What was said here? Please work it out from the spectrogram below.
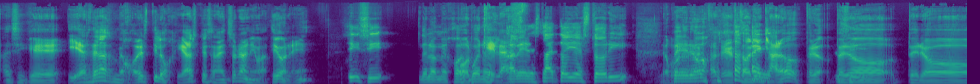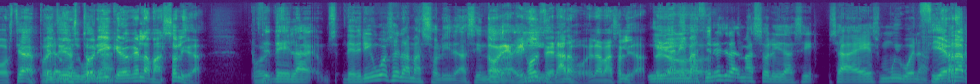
Así que, y es de las mejores trilogías que se han hecho en animación, ¿eh? Sí, sí, de lo mejor. Porque Bueno, las- a ver, está Toy Story. Pero- está Toy Story, claro, pero, pero, pero, hostia, después Pero de Toy Story buena. creo que es la más sólida. Por- De, la, de DreamWorks es la más sólida, sin no, duda. de Ringo y, de largo, es la más sólida. y pero de animación es de las más sólidas, sí. O sea, es muy buena. Cierra tres-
